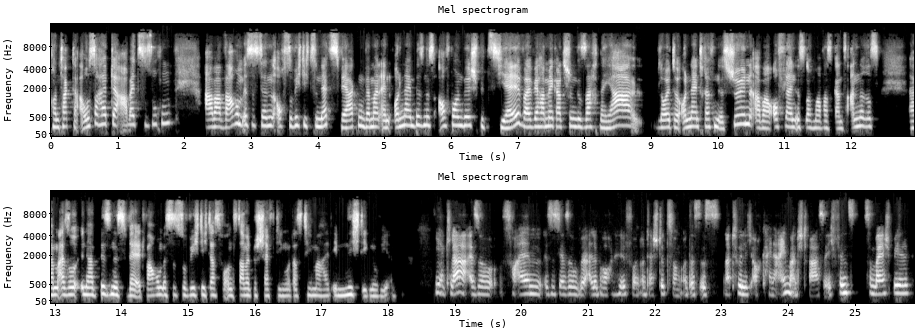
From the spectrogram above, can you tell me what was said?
Kontakte außerhalb der Arbeit zu suchen. Aber warum ist es denn auch so wichtig zu netzwerken, wenn man ein Online-Business aufbauen will, speziell? Weil wir haben ja gerade schon gesagt, na ja, Leute, Online-Treffen ist schön, aber offline ist nochmal was ganz anderes. Ähm, also in der Business-Welt, warum ist es so wichtig, dass wir uns damit beschäftigen und das Thema halt eben nicht ignorieren? Ja klar, also vor allem ist es ja so, wir alle brauchen Hilfe und Unterstützung und das ist natürlich auch keine Einbahnstraße. Ich finde es zum Beispiel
